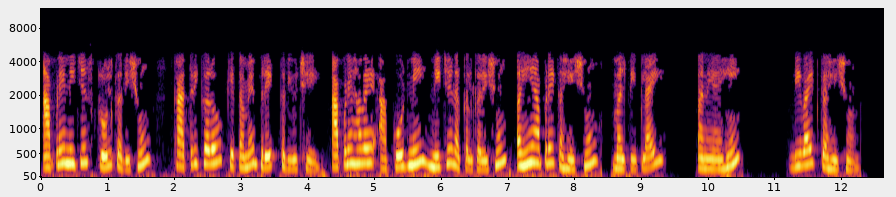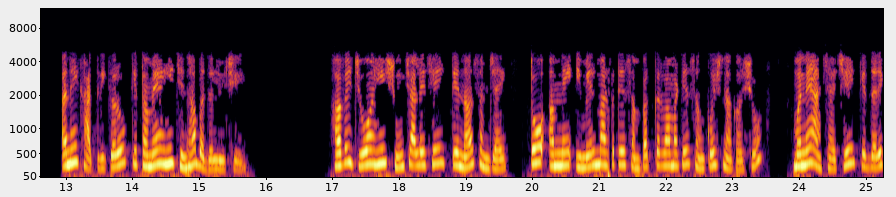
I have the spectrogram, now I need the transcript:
આપણે નીચે સ્ક્રોલ કરીશું. ખાતરી કરો કે તમે બ્રેક કર્યું છે. આપણે હવે આ કોડની નીચે નકલ કરીશું. અહીં આપણે કહીશું મલ્ટીપ્લાય અને અહીં ડિવાઇડ કહીશું. અને ખાતરી કરો કે તમે અહીં ચિહ્ન બદલ્યું છે. હવે જો અહીં શું ચાલે છે તે ન સમજાય, તો અમને ઈમેલ મારફતે સંપર્ક કરવા માટે સંકોચ ન કરશો. મને આશા છે કે દરેક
